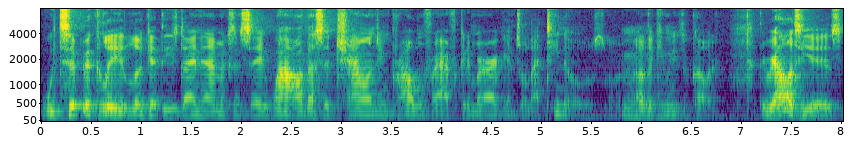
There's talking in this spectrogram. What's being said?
We typically look at these dynamics and say, wow, that's a challenging problem for African Americans or Latinos or mm-hmm. other communities of color. The reality is,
